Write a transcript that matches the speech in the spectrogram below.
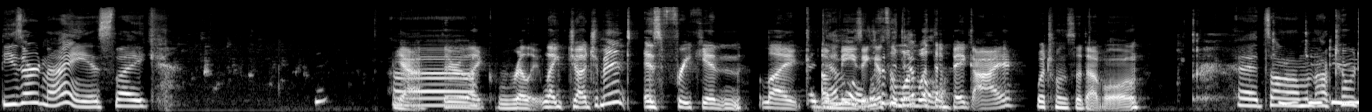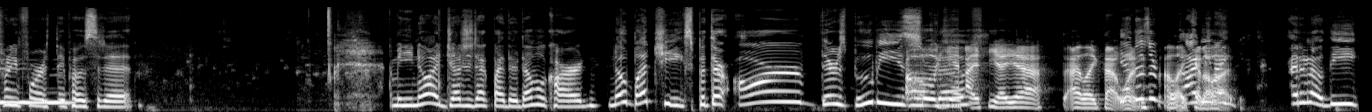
These are nice. Like, Yeah, they're uh, like really like Judgment is freaking like amazing. It's the, the one with the big eye. Which one's the devil? It's um October 24th they posted it. I mean, you know I judge a deck by their devil card. No butt cheeks, but there are there's boobies. Oh yeah, of. yeah, yeah. I like that Yeah, one. are- I like I it a mean, I- lot. I don't know. The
